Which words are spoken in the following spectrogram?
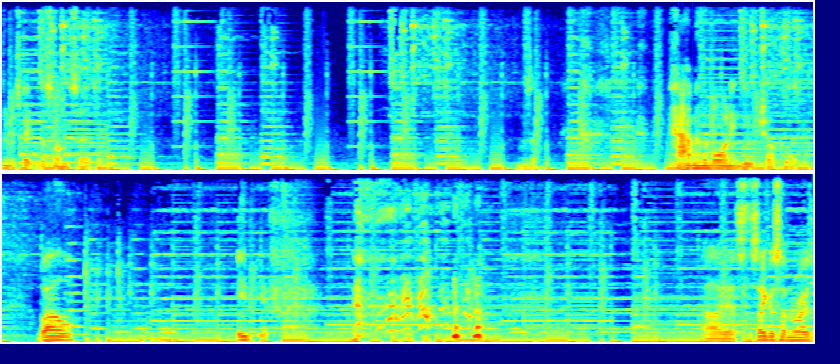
made a mistake with the song circle. Was that? Ham in the morning with chocolate. Well, if. if Ah, yes, the Sega Sunrise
